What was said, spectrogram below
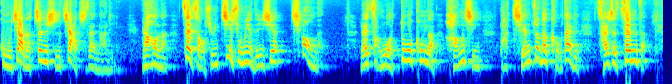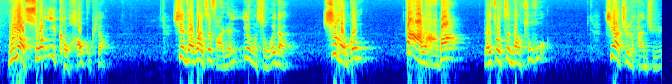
股价的真实价值在哪里，然后呢，再找寻技术面的一些窍门，来掌握多空的行情，把钱赚到口袋里才是真的。不要说一口好股票，现在外资法人用所谓的。狮吼功、大喇叭来做震荡出货。接下去的盘局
